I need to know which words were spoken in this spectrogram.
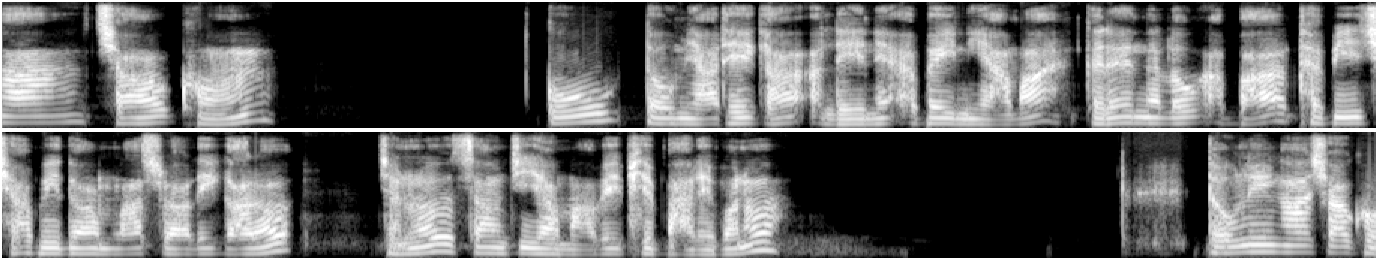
5 6ခွန် ကိုတုံများထဲကအလေနဲ့အပိတ်နေရာမှာကရဲနှလုံးအပါထပ်ပြီးချပေးသွားမလားဆိုတာလေးကတော့ကျွန်တော်တို့စောင့်ကြည့်ရမှာပဲဖြစ်ပါတယ်ပေါ့နော်3 4 5 6ခု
